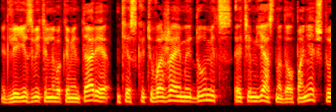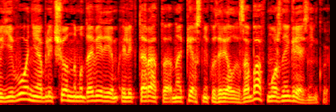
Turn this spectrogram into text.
для язвительного комментария, дескать, уважаемый думец этим ясно дал понять, что его, необлеченному доверием электората на перстнику зрелых забав, можно и грязненькую.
